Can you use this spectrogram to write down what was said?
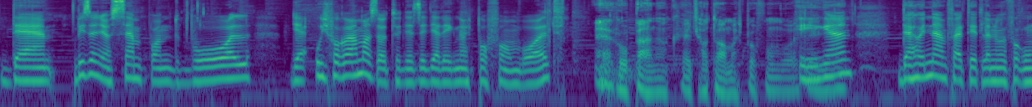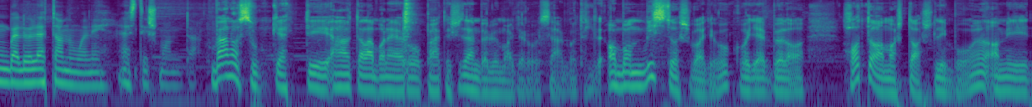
de bizonyos szempontból Ugye úgy fogalmazott, hogy ez egy elég nagy pofon volt. Európának egy hatalmas pofon volt. Igen, igen de hogy nem feltétlenül fogunk belőle tanulni, ezt is mondta. Válasszuk ketté általában Európát és az emberül Magyarországot. Abban biztos vagyok, hogy ebből a hatalmas tasliból, ami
